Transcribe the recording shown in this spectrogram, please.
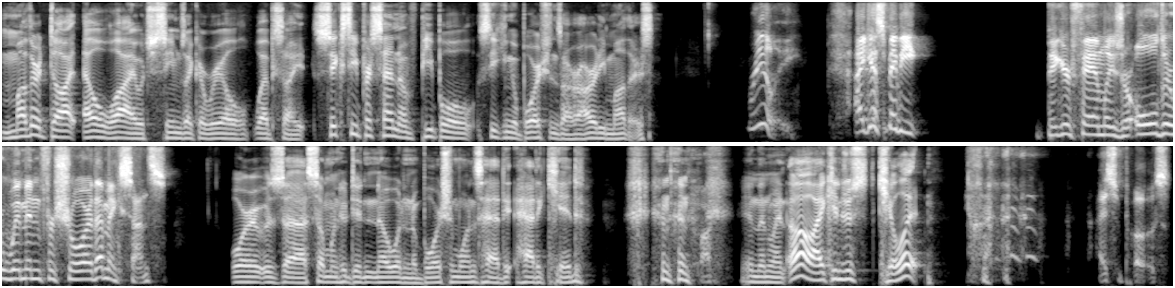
mother.ly, which seems like a real website, 60% of people seeking abortions are already mothers. Really? I guess maybe bigger families or older women for sure. That makes sense. Or it was uh, someone who didn't know what an abortion was, had had a kid, and then and then went, "Oh, I can just kill it. I suppose.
